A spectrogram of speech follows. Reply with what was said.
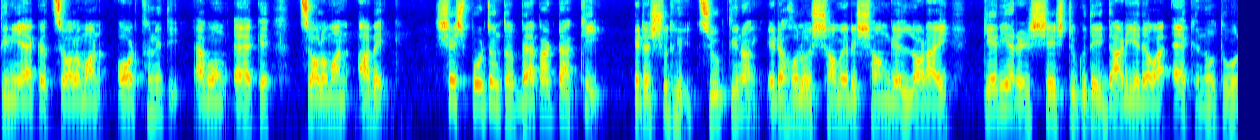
তিনি এক চলমান অর্থনীতি এবং এক চলমান আবেগ। শেষ পর্যন্ত ব্যাপারটা কি? এটা শুধুই চুক্তি নয়, এটা হলো সময়ের সঙ্গে লড়াই কেরিয়ারের শেষটুকুতেই দাঁড়িয়ে দেওয়া এক নতুন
